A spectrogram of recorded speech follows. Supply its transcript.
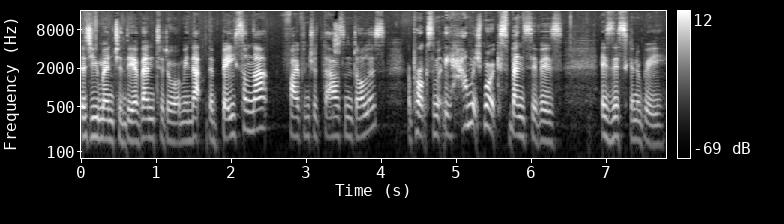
as you mentioned, the Aventador? I mean, that the base on that, five hundred thousand dollars, approximately. How much more expensive is is this going to be?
